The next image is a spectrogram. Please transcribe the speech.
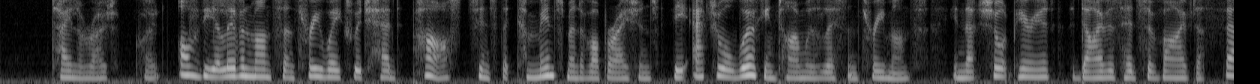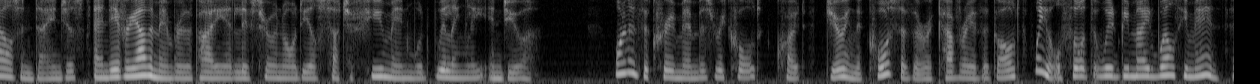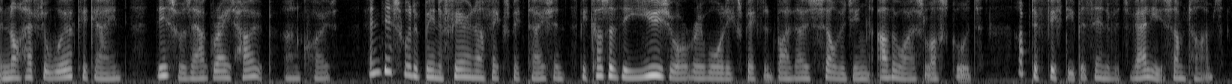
Taylor wrote, quote, Of the 11 months and three weeks which had passed since the commencement of operations, the actual working time was less than three months. In that short period, the divers had survived a thousand dangers, and every other member of the party had lived through an ordeal such a few men would willingly endure. One of the crew members recalled, quote, During the course of the recovery of the gold, we all thought that we'd be made wealthy men and not have to work again. This was our great hope. Unquote and this would have been a fair enough expectation because of the usual reward expected by those salvaging otherwise lost goods, up to 50% of its value sometimes.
